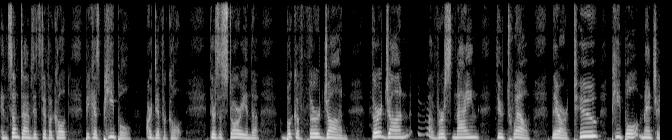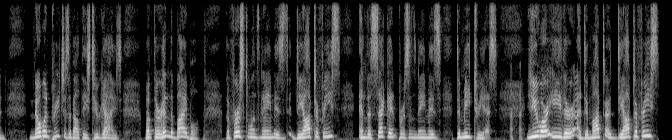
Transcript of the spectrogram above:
and sometimes it's difficult because people are difficult. There's a story in the book of 3rd John Third John uh, verse 9 through 12. There are two people mentioned. No one preaches about these two guys, but they're in the Bible. The first one's name is Diotrephes, and the second person's name is Demetrius. you are either a, Demot- a Diotrephes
